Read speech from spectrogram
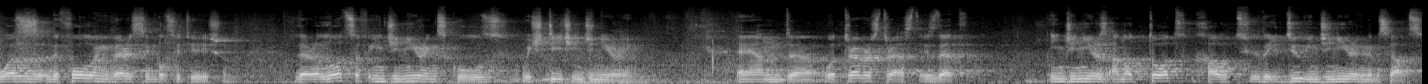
was the following very simple situation. There are lots of engineering schools which teach engineering. And uh, what Trevor stressed is that engineers are not taught how to they do engineering themselves.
